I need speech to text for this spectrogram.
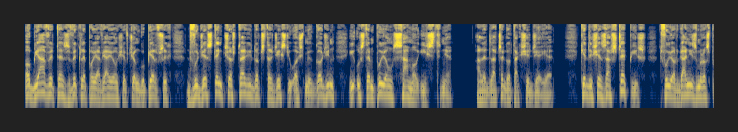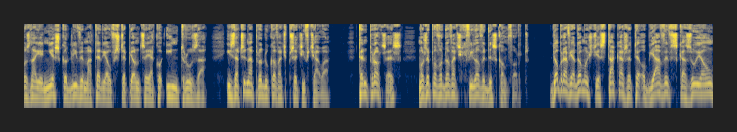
Objawy te zwykle pojawiają się w ciągu pierwszych 24 do 48 godzin i ustępują samoistnie. Ale dlaczego tak się dzieje? Kiedy się zaszczepisz, twój organizm rozpoznaje nieszkodliwy materiał w szczepionce jako intruza i zaczyna produkować przeciwciała. Ten proces może powodować chwilowy dyskomfort. Dobra wiadomość jest taka, że te objawy wskazują,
